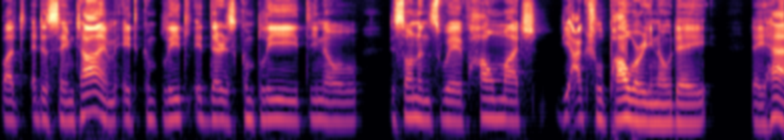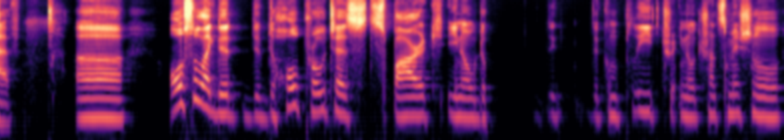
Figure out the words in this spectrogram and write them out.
but at the same time, it complete it, there is complete you know dissonance with how much the actual power you know they they have. Uh, also, like the, the, the whole protest spark, you know the the, the complete you know transmissional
